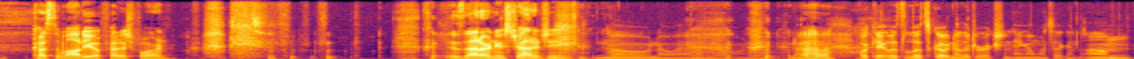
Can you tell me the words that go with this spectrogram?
custom audio fetish porn. Is that our new strategy? No, no, I don't know. No, no. Uh-huh. Okay, let's let's go another direction. Hang on one second. Um,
